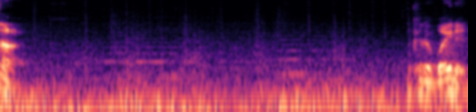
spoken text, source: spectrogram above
oh. I could have waited.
